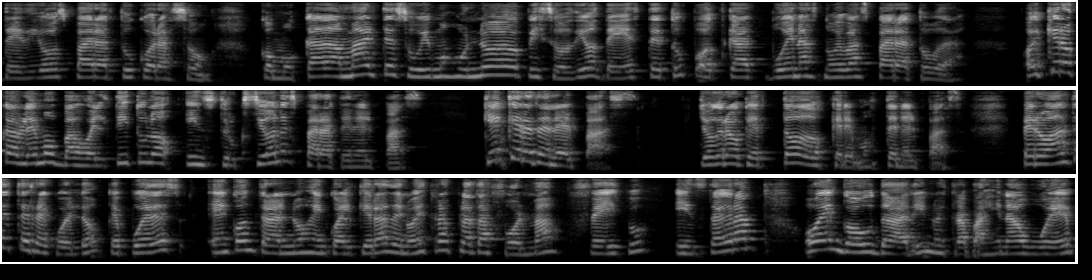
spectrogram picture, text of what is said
de Dios para tu corazón. Como cada martes subimos un nuevo episodio de este tu podcast Buenas Nuevas para Todas. Hoy quiero que hablemos bajo el título Instrucciones para tener paz. ¿Quién quiere tener paz? Yo creo que todos queremos tener paz. Pero antes te recuerdo que puedes encontrarnos en cualquiera de nuestras plataformas, Facebook, Instagram o en GoDaddy, nuestra página web,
